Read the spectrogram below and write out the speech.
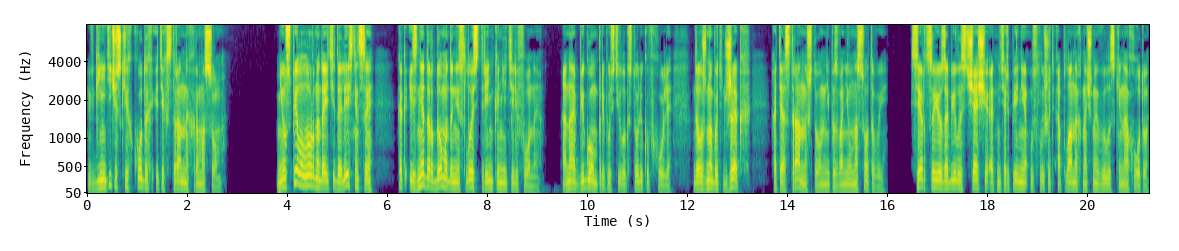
в генетических кодах этих странных хромосом. Не успела Лорна дойти до лестницы, как из недр дома донеслось треньканье телефона. Она бегом припустила к столику в холле. Должно быть Джек, хотя странно, что он не позвонил на сотовый. Сердце ее забилось чаще от нетерпения услышать о планах ночной вылазки на охоту.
